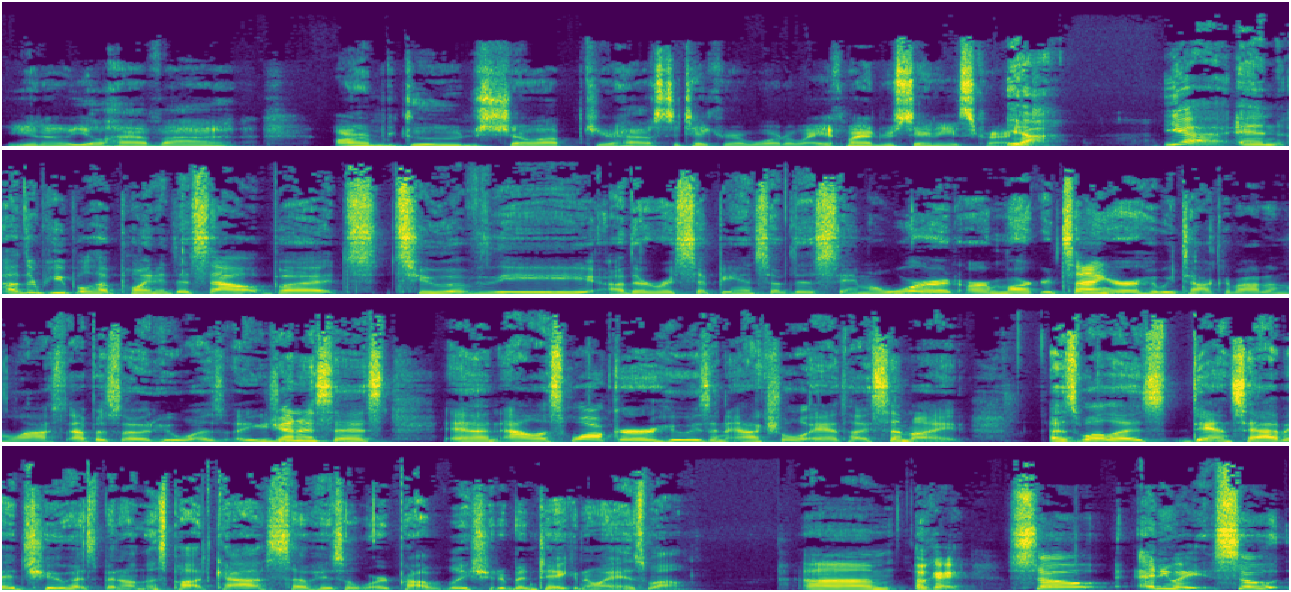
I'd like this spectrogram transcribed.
you know, you'll have uh, armed goons show up to your house to take your award away. If my understanding is correct. Yeah. Yeah, and other people have pointed this out, but two of the other recipients of this same award are Margaret Sanger, who we talked about in the last episode, who was a eugenicist, and Alice Walker, who is an actual anti Semite, as well as Dan Savage, who has been on this podcast, so his award probably should have been taken away as well. Um, okay, so anyway, so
